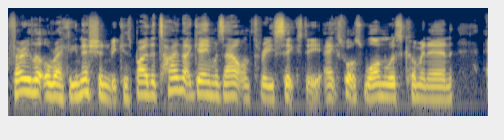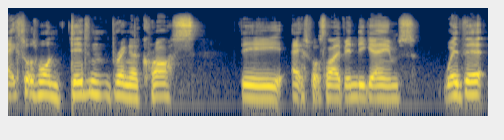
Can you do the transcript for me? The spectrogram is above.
very little recognition because by the time that game was out on 360, Xbox One was coming in. Xbox One didn't bring across the Xbox Live indie games with it,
